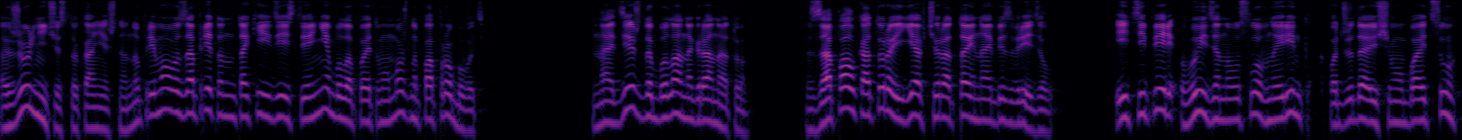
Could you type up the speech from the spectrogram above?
Жульничество, конечно, но прямого запрета на такие действия не было, поэтому можно попробовать. Надежда была на гранату, запал которой я вчера тайно обезвредил. И теперь, выйдя на условный ринг к поджидающему бойцу,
